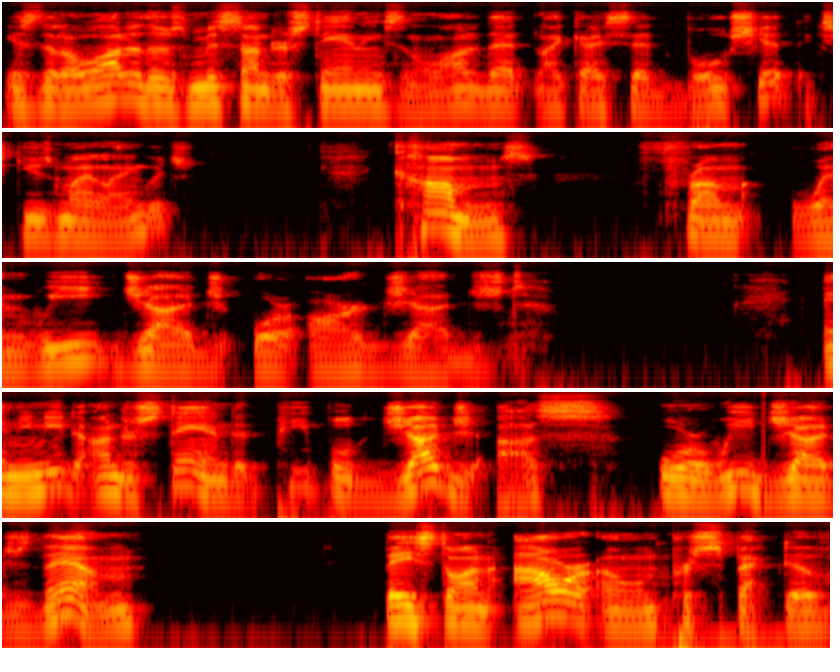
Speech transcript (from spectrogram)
is that a lot of those misunderstandings and a lot of that, like I said, bullshit, excuse my language, comes from when we judge or are judged. And you need to understand that people judge us or we judge them based on our own perspective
